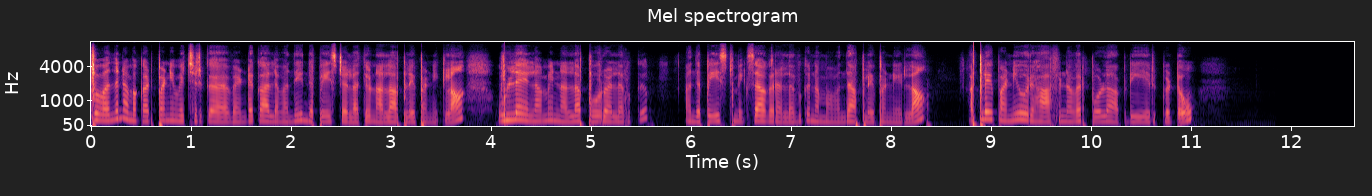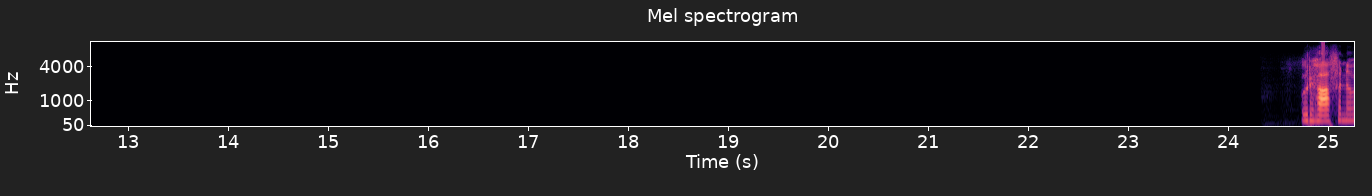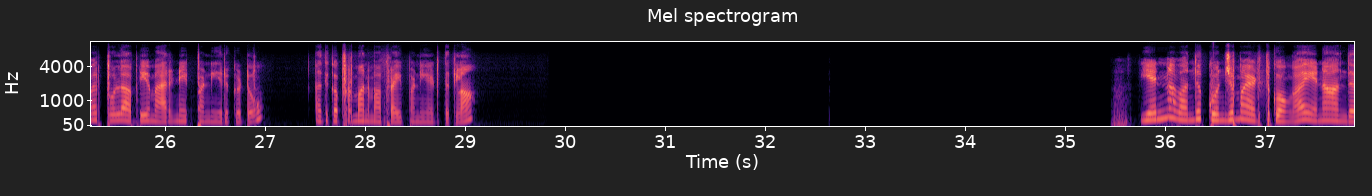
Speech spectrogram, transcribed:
இப்போ வந்து நம்ம கட் பண்ணி வச்சுருக்க வெண்டைக்காயில் வந்து இந்த பேஸ்ட் எல்லாத்தையும் நல்லா அப்ளை பண்ணிக்கலாம். உள்ளே எல்லாமே நல்லா போகிற அளவுக்கு அந்த பேஸ்ட் மிக்ஸ் ஆகிற அளவுக்கு நம்ம வந்து அப்ளை பண்ணிடலாம். அப்ளை பண்ணி ஒரு ஹாஃப் அன் ஹவர் போல் அப்படியே இருக்கட்டும். ஒரு ஹாஃப் அன் ஹவர் போல் அப்படியே மேரினேட் பண்ணி இருக்கட்டும். அதுக்கப்புறமா நம்ம ஃப்ரை பண்ணி எடுத்துக்கலாம். எண்ணெய் வந்து கொஞ்சமாக எடுத்துக்கோங்க. ஏன்னா அந்த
